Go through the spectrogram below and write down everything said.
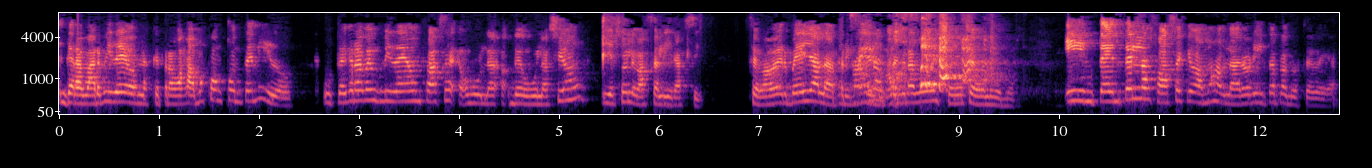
grabar videos, las que trabajamos con contenido, usted grabe un video en fase de ovulación y eso le va a salir así. Se va a ver bella la primera, usted grabó y todo se va Intenten la fase que vamos a hablar ahorita para que usted vea.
